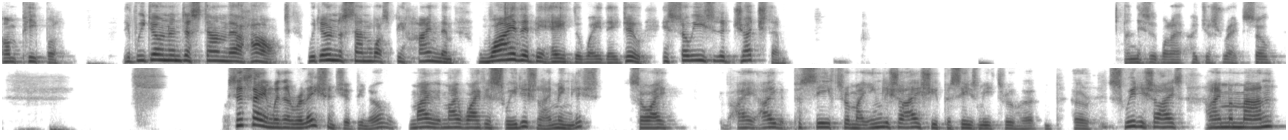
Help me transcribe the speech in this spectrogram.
on people, if we don't understand their heart, we don't understand what's behind them, why they behave the way they do, it's so easy to judge them. And this is what I, I just read. So it's the same with a relationship, you know. My my wife is Swedish and I'm English, so I I, I perceive through my English eyes. She perceives me through her her Swedish eyes. I'm a man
